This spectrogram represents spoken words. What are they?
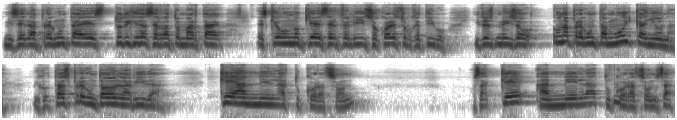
me dice, la pregunta es, tú dijiste hace rato, Marta, es que uno quiere ser feliz o cuál es tu objetivo. Y entonces me hizo una pregunta muy cañona. Me dijo, ¿te has preguntado en la vida qué anhela tu corazón? O sea, ¿qué anhela tu corazón? O sea,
